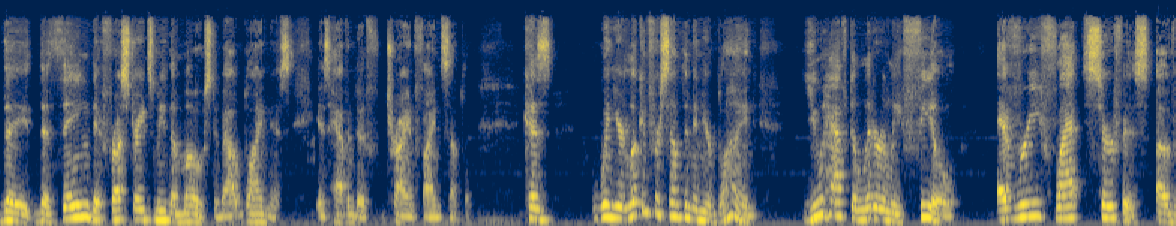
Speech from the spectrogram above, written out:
the the thing that frustrates me the most about blindness is having to f- try and find something because when you're looking for something and you're blind you have to literally feel every flat surface of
